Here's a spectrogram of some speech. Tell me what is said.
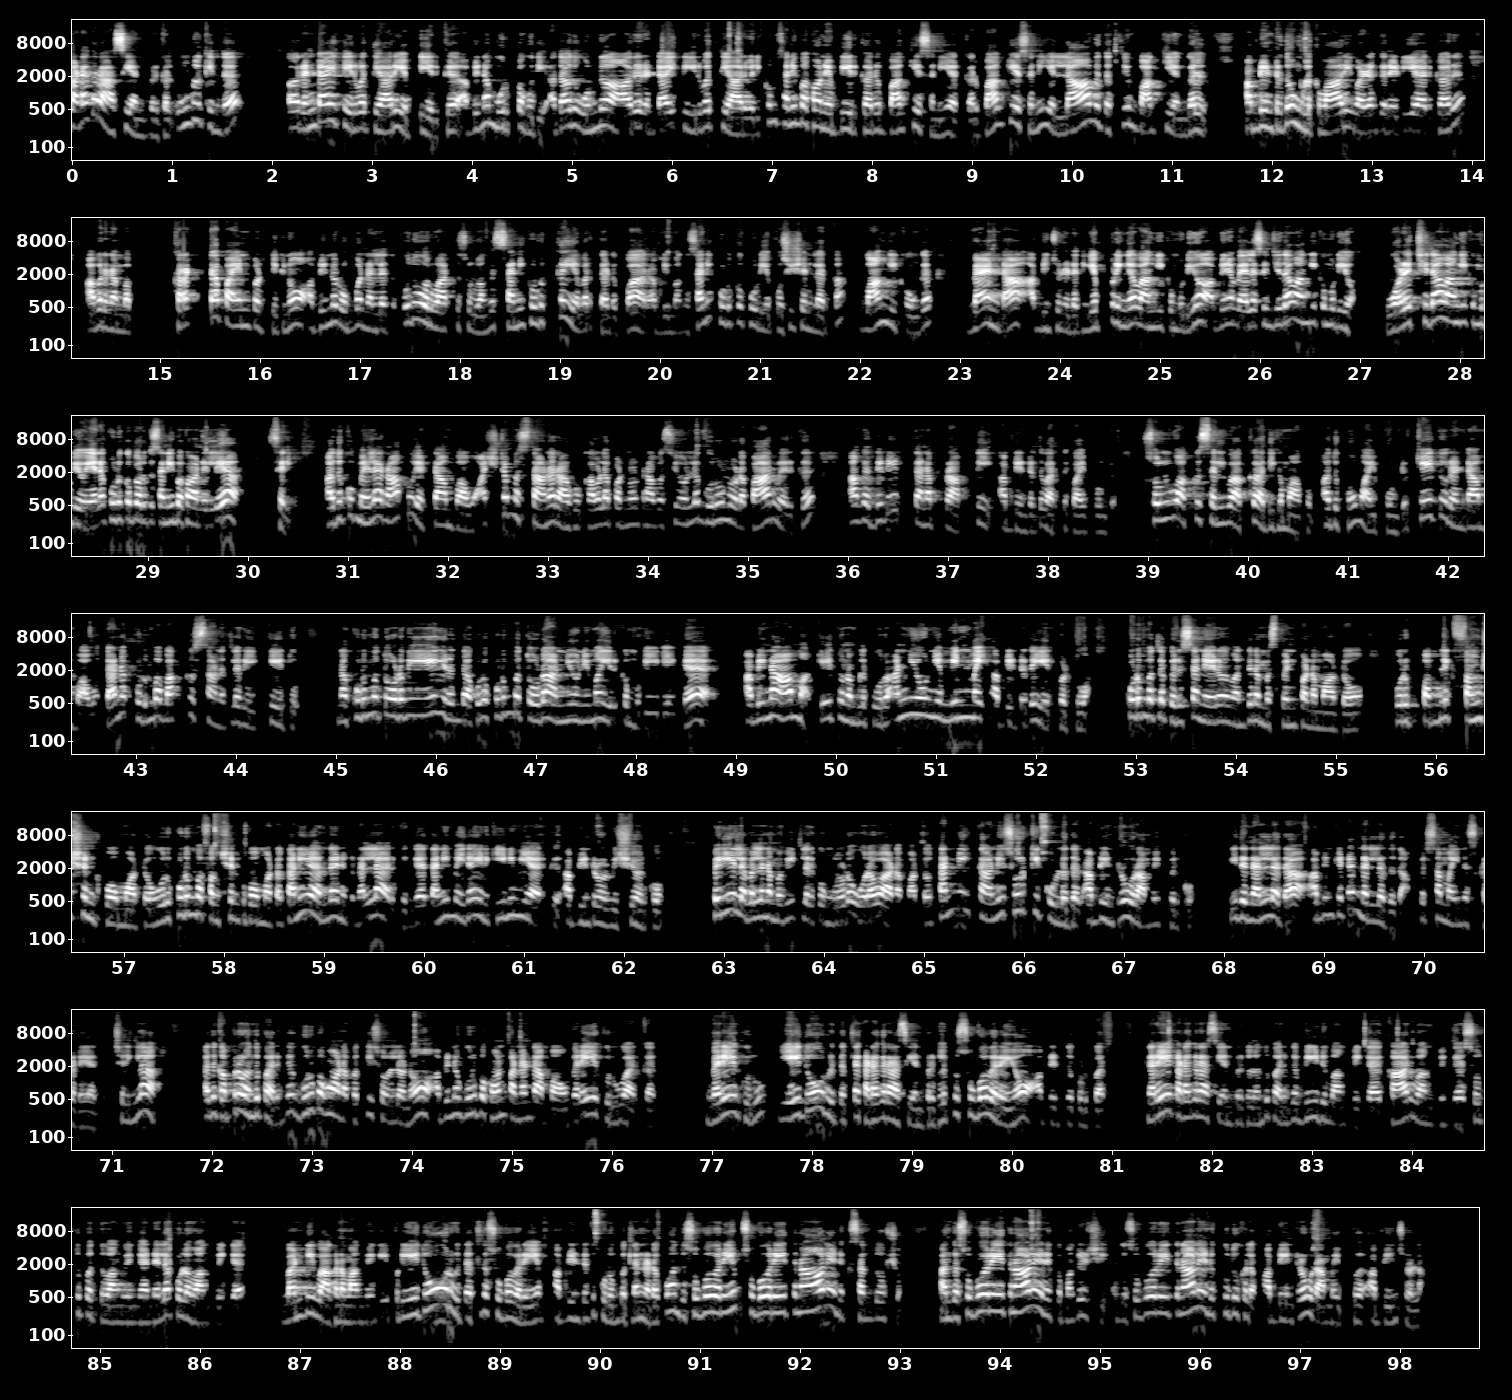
கடகராசி அன்பர்கள் உங்களுக்கு இந்த ரெண்டாயிரத்தி இருபத்தி ஆறு எப்படி இருக்கு? அப்படின்னா முற்பகுதி அதாவது ஒன்னு ஆறு ரெண்டாயிரத்தி இருபத்தி ஆறு வரைக்கும் சனி பகவான் எப்படி இருக்காரு? பாக்கிய சனியா இருக்காரு. பாக்கிய சனி எல்லா விதத்திலையும் பாக்கியங்கள் அப்படின்றது உங்களுக்கு வாரி வழங்க ரெடியா இருக்காரு. அவரை நம்ம கரெக்டா பயன்படுத்திக்கணும் அப்படின்னு ரொம்ப நல்லது. பொது ஒரு வார்த்தை சொல்லுவாங்க சனி கொடுக்க எவர் தடுப்பார் அப்படிம்பாங்க. சனி கொடுக்கக்கூடிய பொசிஷன்ல இருக்கா? வாங்கிக்கோங்க. வேண்டாம் அப்படின்னு சொல்லிட்டு எப்படிங்க வாங்கிக்க முடியும்? அப்படின்னு வேலை செஞ்சுதான் வாங்கிக்க முடியும். உழைச்சுதான் வாங்கிக்க முடியும். ஏன்னா கொடுக்க போறது சனி பகவான் இல்லையா? சரி. அதுக்கும் மேல ராகு எட்டாம் பாவம். அஷ்டமஸ்தான ராகு. கவலைப்படணுன்ற அவசியம் இல்ல. குருனோட பார்வை இருக்கு. அங்க திடீர் தன பிராப்தி அப்படின்றது வரத்துக்கு வாய்ப்பு உண்டு. சொல்வாக்கு செல்வாக்கு அதிகமாகும். அதுக்கும் வாய்ப்பு உண்டு. கேது ரெண்டாம் பாவம். தன குடும்ப வாக்கு ஸ்தானத்துல கேது. நான் குடும்பத்தோடவே இருந்தா கூட குடும்பத்தோட அந்யோன்யமா இருக்க முடியலையேங்க. அப்படின்னா ஆமா கேத்து நம்மளுக்கு ஒரு அந்யோன்ய மின்மை அப்படின்றத ஏற்படுத்துவோம் குடும்பத்துல பெருசா நேரம் வந்து நம்ம ஸ்பெண்ட் பண்ண மாட்டோம். ஒரு பப்ளிக் ஃபங்க்ஷனுக்கு போக மாட்டோம். ஒரு குடும்ப ஃபங்க்ஷனுக்கு போக மாட்டோம். தனியா இருந்தா எனக்கு நல்லா இருக்குங்க. தனிமை தான் எனக்கு இனிமையா இருக்கு அப்படின்ற ஒரு விஷயம் இருக்கும். பெரிய லெவல்ல நம்ம வீட்டுல இருக்கவங்களோட உறவாட மாட்டோம். தன்னை தாண்டி சுருக்கி கொள்ளுதல் அப்படின்ற ஒரு அமைப்பு இருக்கும். இது நல்லதா அப்படின்னு கேட்டா நல்லதுதான். பெருசா மைனஸ் கிடையாது. சரிங்களா? அதுக்கப்புறம் வந்து பாருங்க குரு பகவானை பத்தி சொல்லணும் அப்படின்னா குரு பகவான் பன்னெண்டாம் பாவம். விரைய குருவா இருக்கார். விரைய குரு ஏதோ ஒரு விதத்துல கடகராசி அன்பர்களுக்கு சுப விரையும் அப்படின்றது கொடுப்பார். நிறைய கடகராசி அன்பர்கள் வந்து பாருங்க வீடு வாங்குவீங்க கார் வாங்குவீங்க சொத்து பத்து வாங்குவீங்க நிலப்புலம் வாங்குவீங்க வண்டி வாகனம் வாங்குவீங்க. இப்படி ஏதோ ஒரு விதத்துல சுபவரையம் அப்படின்றது குடும்பத்துல நடக்கும். அந்த சுபவரையம் சுபவரையத்தினால எனக்கு சந்தோஷம். அந்த சுபவரையத்தினால எனக்கு மகிழ்ச்சி. அந்த சுபவரையத்தினால எனக்கு குதூகலம் அப்படின்ற ஒரு அமைப்பு அப்படின்னு சொல்லலாம்.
